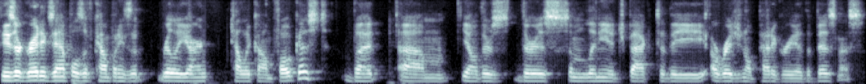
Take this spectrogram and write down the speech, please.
These are great examples of companies that really aren't telecom focused, but um, you know there's there is some lineage back to the original pedigree of the business.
